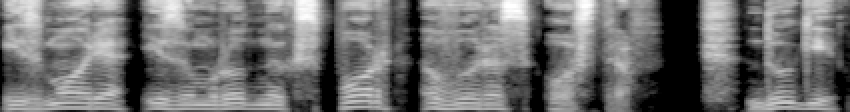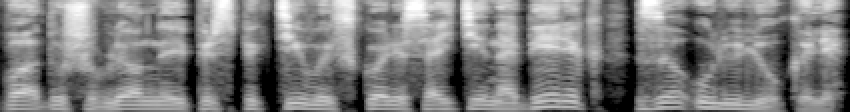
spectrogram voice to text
Из моря изумрудных спор вырос остров. Дуги, воодушевленные перспективой вскоре сойти на берег, заулюлюкали.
